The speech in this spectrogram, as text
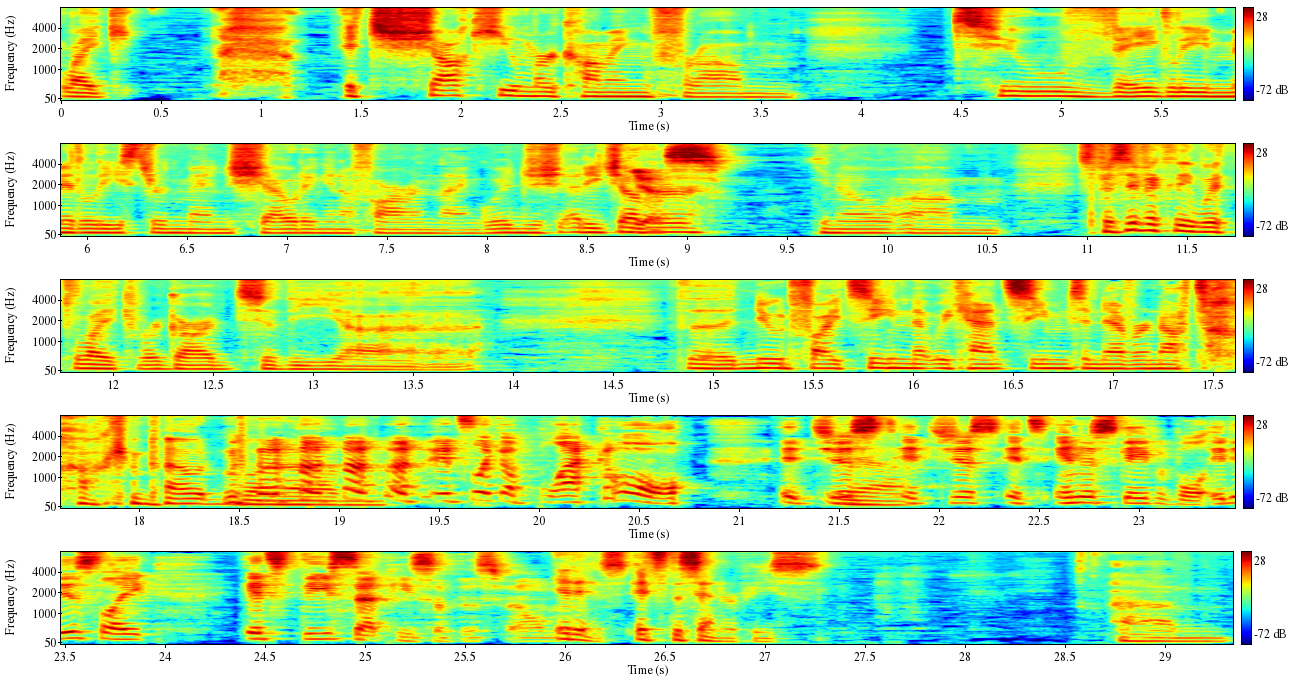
like it's shock humor coming from two vaguely Middle Eastern men shouting in a foreign language at each other Yes. you know um specifically with like regard to the uh the nude fight scene that we can't seem to never not talk about but um it's like a black hole. It just, Yeah. it just, it's inescapable. It is like, it's the set piece of this film. it is it's the centerpiece um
